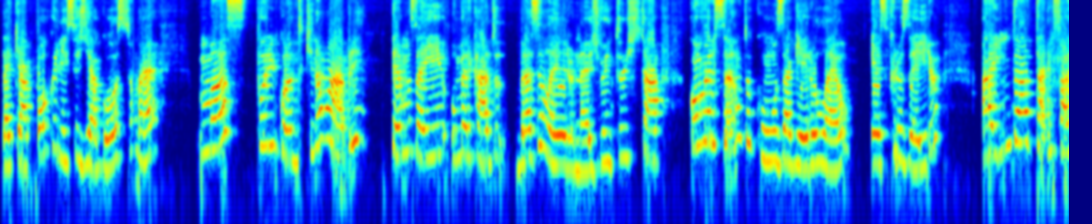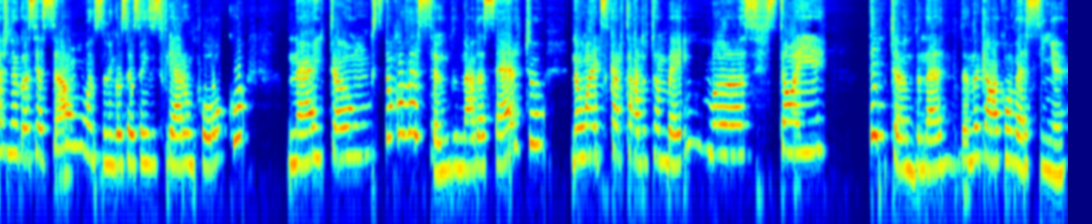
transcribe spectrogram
daqui a pouco, início de agosto, né? Mas, por enquanto que não abre, temos aí o mercado brasileiro, né? Juventude está conversando com o zagueiro Léo, ex-cruzeiro, ainda está em fase de negociação, as negociações esfriaram um pouco, né? Então, estão conversando, nada certo, não é descartado também, mas estão aí tentando, né? Dando aquela conversinha.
